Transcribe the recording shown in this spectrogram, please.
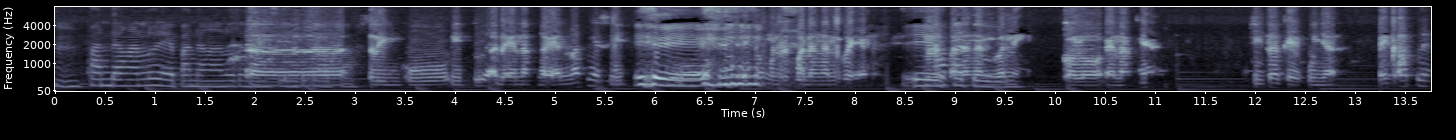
Hmm, pandangan lu deh pandangan lu tentang selingkuh itu Eh, apa selingkuh itu ada enak nggak enaknya sih. Eh, itu menurut pandangan gue ya. Eh, menurut apa pandangan tuh? gue nih. Kalau enaknya kita kayak punya backup nih.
